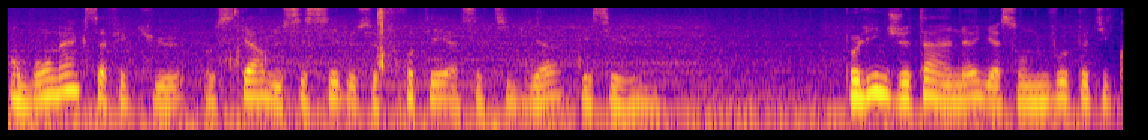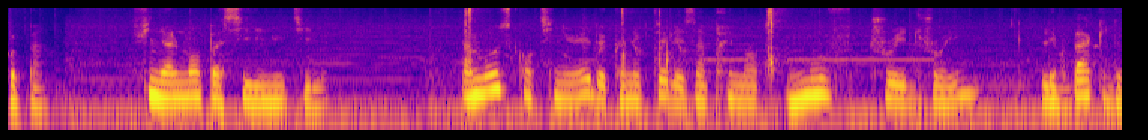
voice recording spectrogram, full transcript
En bon lynx affectueux, Oscar ne cessait de se frotter à ses tibias et ses genoux. Pauline jeta un œil à son nouveau petit copain, finalement pas si inutile. Amos continuait de connecter les imprimantes Move Tree Dream, les bacs de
